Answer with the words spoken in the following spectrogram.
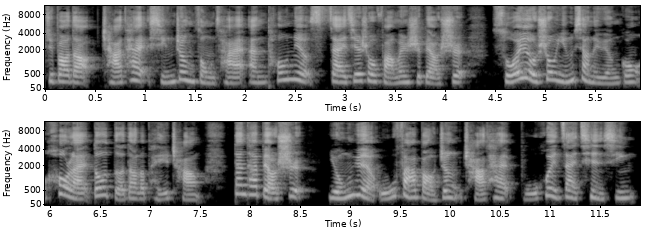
据报道，查泰行政总裁 Antonius 在接受访问时表示，所有受影响的员工后来都得到了赔偿，但他表示永远无法保证查泰不会再欠薪。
